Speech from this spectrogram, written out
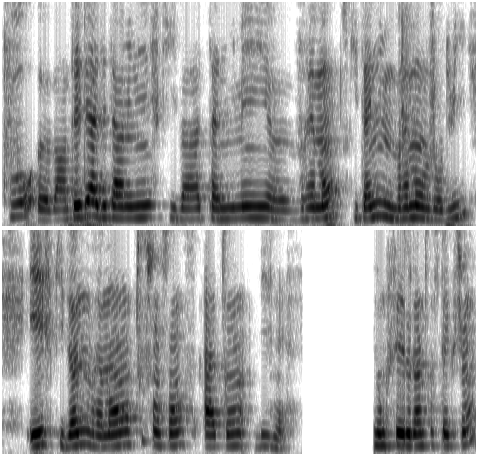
pour euh, bah, t'aider à déterminer ce qui va t'animer euh, vraiment, ce qui t'anime vraiment aujourd'hui et ce qui donne vraiment tout son sens à ton business. Donc c'est de l'introspection.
